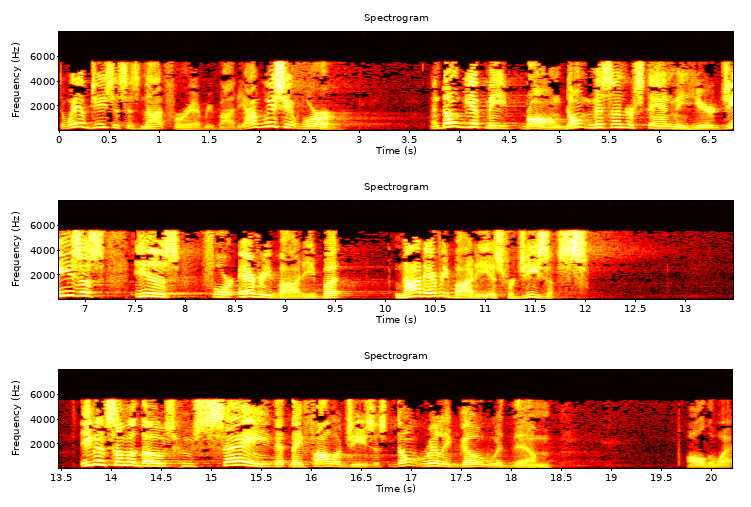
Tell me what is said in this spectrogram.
The way of Jesus is not for everybody. I wish it were. And don't get me wrong, don't misunderstand me here. Jesus is for everybody, but not everybody is for Jesus. Even some of those who say that they follow Jesus don't really go with them all the way.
